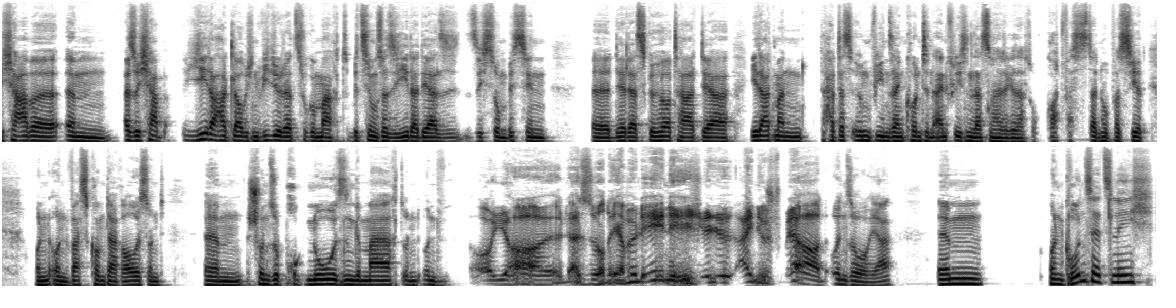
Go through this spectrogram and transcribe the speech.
ich habe, ähm, also ich habe, jeder hat, glaube ich, ein Video dazu gemacht, beziehungsweise jeder, der si- sich so ein bisschen, äh, der das gehört hat, der, jeder hat man, hat das irgendwie in sein Content einfließen lassen und hat gesagt, oh Gott, was ist da nur passiert? Und, und was kommt da raus? Und ähm, schon so Prognosen gemacht und, und oh ja, das wird ja wohl eh nicht eingesperrt und so, ja. Ähm, und grundsätzlich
